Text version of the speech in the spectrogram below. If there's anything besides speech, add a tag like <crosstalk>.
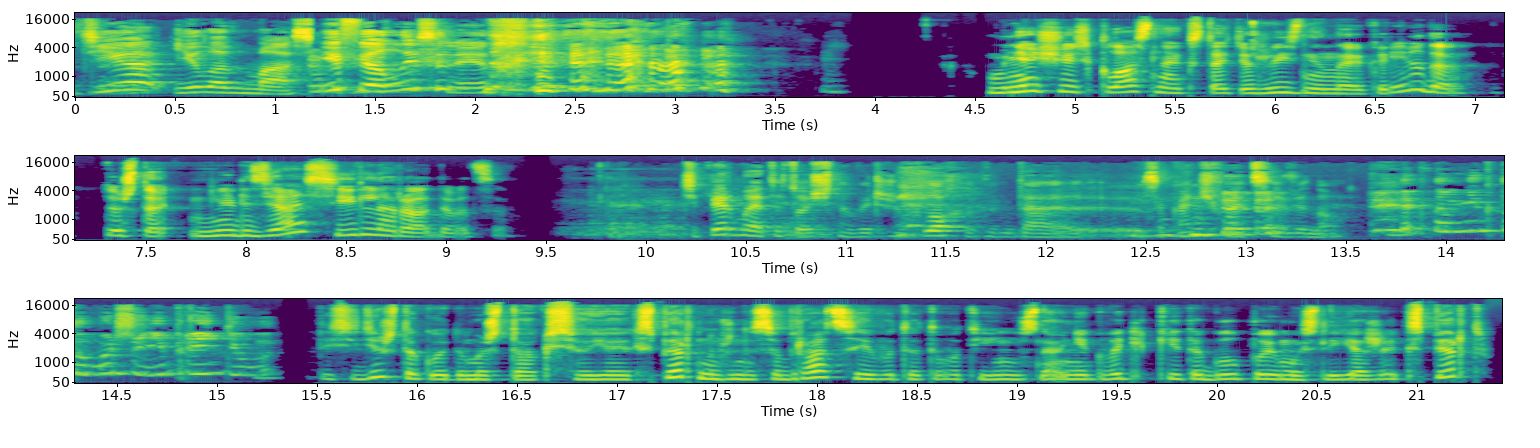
Dear Elon Musk, if you're listening. У меня еще есть классная, кстати, жизненная кредо, то что нельзя сильно радоваться. Теперь мы это точно вырежем. Плохо, когда э, заканчивается вино. Да к нам никто больше не придет. Ты сидишь такой, думаешь, так, все, я эксперт, нужно собраться, и вот это вот, я не знаю, не говорить какие-то глупые мысли, я же эксперт.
